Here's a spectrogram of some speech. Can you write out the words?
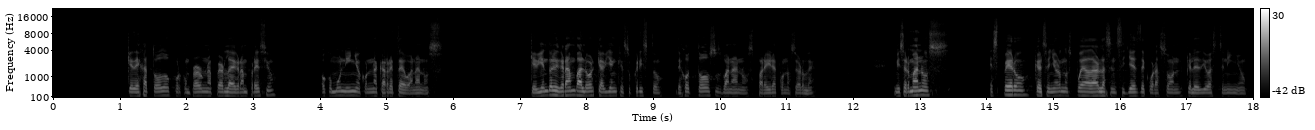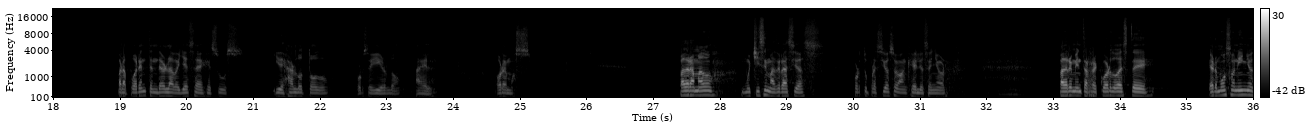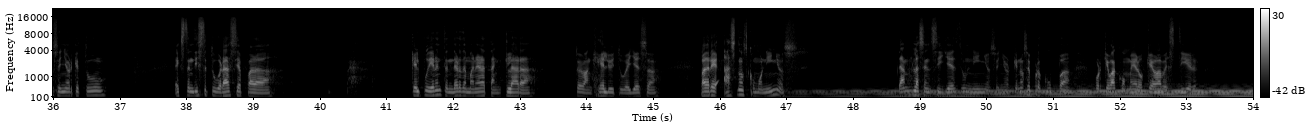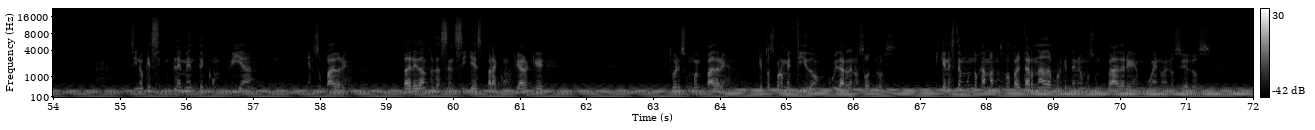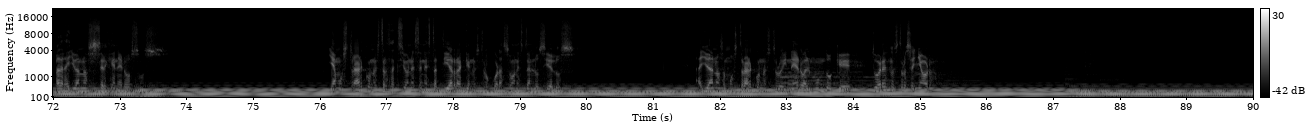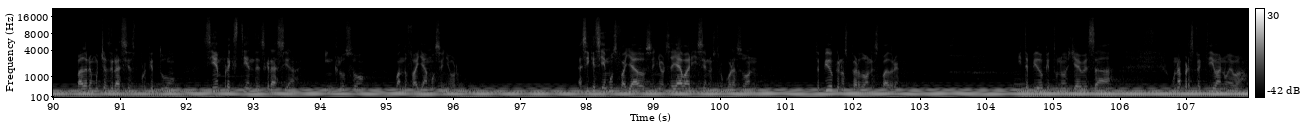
que deja todo por comprar una perla de gran precio o como un niño con una carreta de bananos que viendo el gran valor que había en Jesucristo, dejó todos sus bananos para ir a conocerle. Mis hermanos, espero que el Señor nos pueda dar la sencillez de corazón que le dio a este niño para poder entender la belleza de Jesús y dejarlo todo por seguirlo a Él. Oremos. Padre amado, muchísimas gracias por tu precioso evangelio, Señor. Padre, mientras recuerdo a este hermoso niño, Señor, que tú extendiste tu gracia para que Él pudiera entender de manera tan clara tu evangelio y tu belleza. Padre, haznos como niños. Danos la sencillez de un niño, Señor, que no se preocupa por qué va a comer o qué va a vestir, sino que simplemente confía en su Padre. Padre, danos la sencillez para confiar que tú eres un buen Padre, que tú has prometido cuidar de nosotros y que en este mundo jamás nos va a faltar nada porque tenemos un Padre bueno en los cielos. Padre, ayúdanos a ser generosos y a mostrar con nuestras acciones en esta tierra que nuestro corazón está en los cielos. Ayúdanos a mostrar con nuestro dinero al mundo que tú eres nuestro Señor. Muchas gracias porque tú siempre extiendes gracia, incluso cuando fallamos, Señor. Así que si hemos fallado, Señor, si hay avaricia en nuestro corazón, te pido que nos perdones, Padre. Y te pido que tú nos lleves a una perspectiva nueva.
